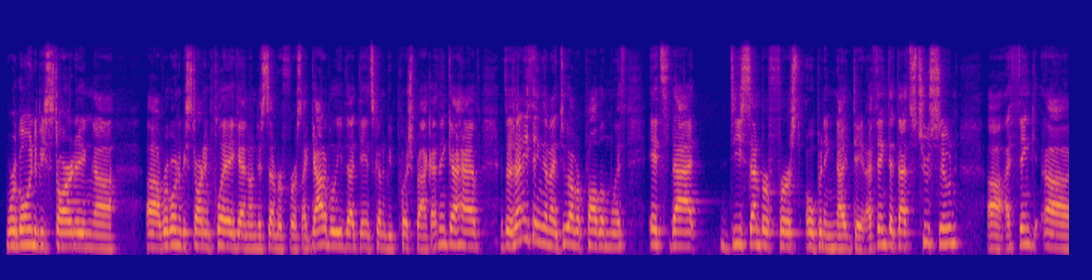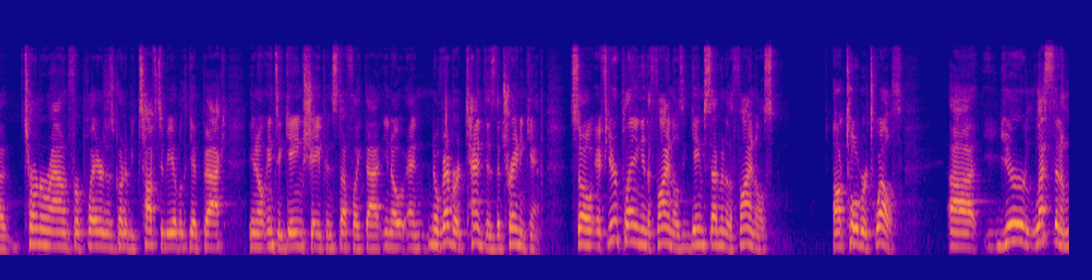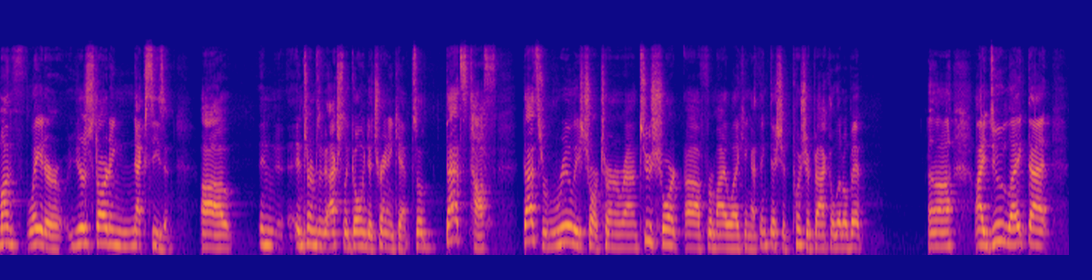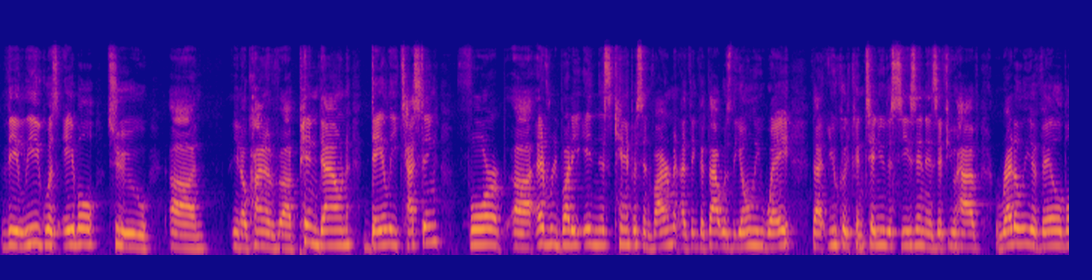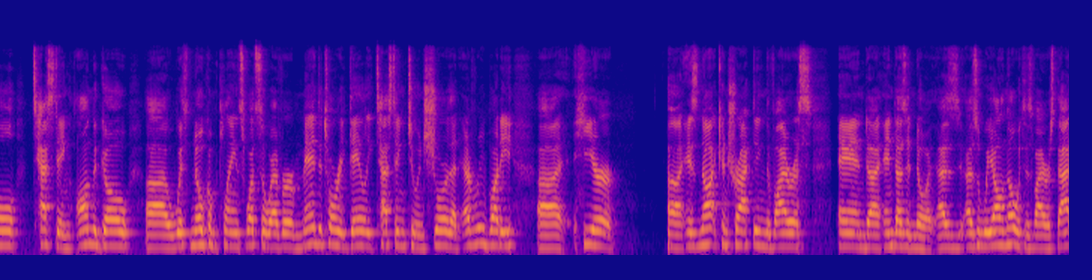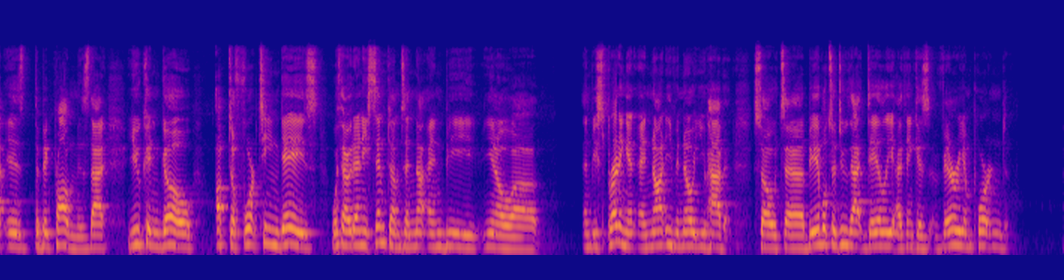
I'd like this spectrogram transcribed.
we're going to be starting uh, uh, we're going to be starting play again on December 1st. I got to believe that date's going to be pushed back. I think I have if there's anything that I do have a problem with, it's that December 1st opening night date. I think that that's too soon. Uh, I think uh, turnaround for players is going to be tough to be able to get back, you know, into game shape and stuff like that. You know, and November 10th is the training camp. So if you're playing in the finals, in Game Seven of the finals, October 12th, uh, you're less than a month later, you're starting next season uh, in in terms of actually going to training camp. So that's tough. That's really short turnaround, too short uh, for my liking. I think they should push it back a little bit. Uh, I do like that the league was able to, uh, you know, kind of uh, pin down daily testing for uh, everybody in this campus environment. I think that that was the only way that you could continue the season is if you have readily available testing on the go uh, with no complaints whatsoever, mandatory daily testing to ensure that everybody uh, here uh, is not contracting the virus and uh, and doesn't know it. As as we all know with this virus, that is the big problem is that you can go up to 14 days without any symptoms and not and be you know uh, and be spreading it and not even know you have it. So to be able to do that daily, I think is very important.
